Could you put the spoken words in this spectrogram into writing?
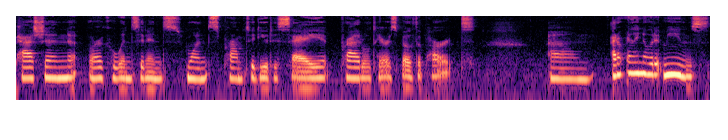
Passion or coincidence once prompted you to say, Pride will tear us both apart. Um, I don't really know what it means,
